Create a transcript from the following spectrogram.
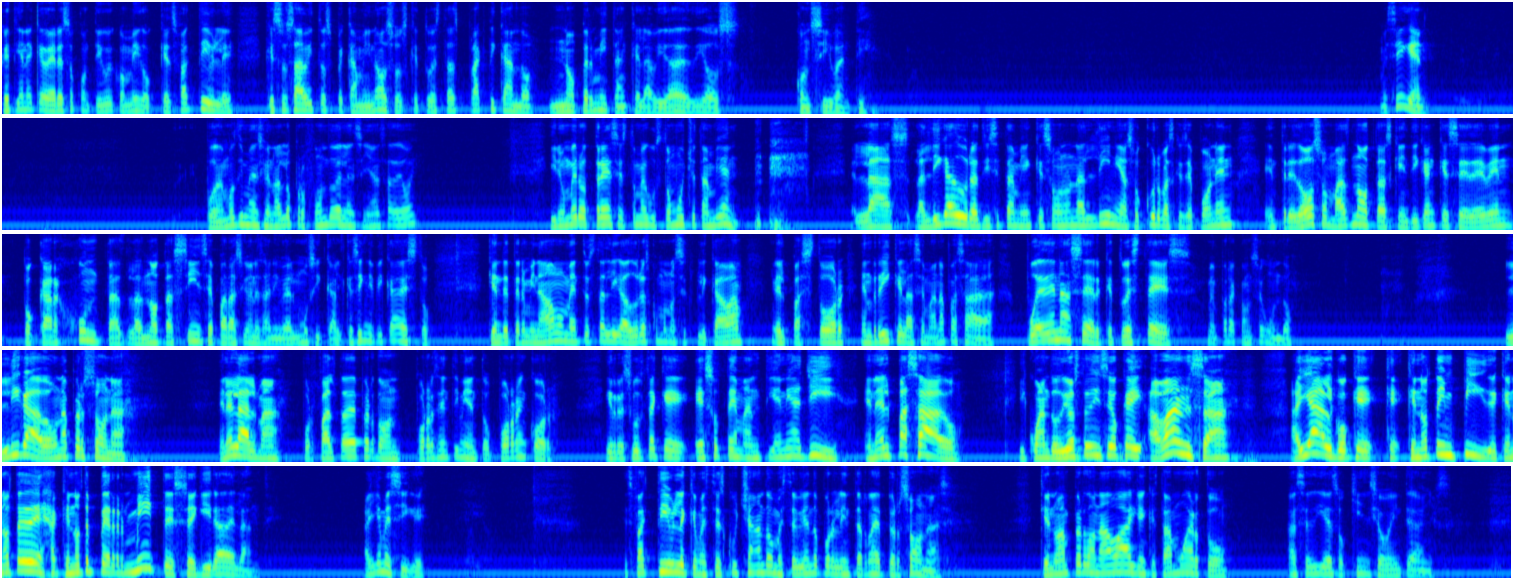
¿Qué tiene que ver eso contigo y conmigo? Que es factible que esos hábitos pecaminosos que tú estás practicando no permitan que la vida de Dios conciba en ti. ¿Me siguen? ¿Podemos dimensionar lo profundo de la enseñanza de hoy? Y número tres, esto me gustó mucho también. Las, ligaduras dice también que son unas líneas o curvas que se ponen entre dos o más notas que indican que se deben tocar juntas las notas sin separaciones a nivel musical. ¿Qué significa esto? Que en determinado momento estas ligaduras, como nos explicaba el pastor Enrique la semana pasada, pueden hacer que tú estés, ven para acá un segundo, ligado a una persona en el alma por falta de perdón, por resentimiento, por rencor, y resulta que eso te mantiene allí en el pasado, y cuando Dios te dice, ok, avanza, hay algo que, que, no te impide, que no te deja, que no te permite seguir adelante. ¿Alguien me sigue? Es factible que me esté escuchando me esté viendo por el internet personas que no han perdonado a alguien que está muerto hace 10 o 15 o 20 años.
